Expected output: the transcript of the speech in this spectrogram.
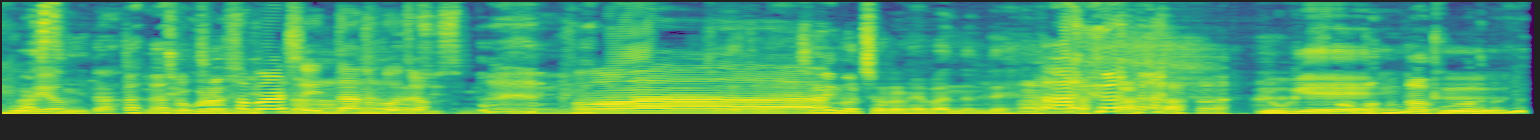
뭐예요? 맞습니다. 네, 처벌할 수 처벌할 수 있다. 있다는 처벌할 거죠. 수 있습니다. 네. 제가 와. 좀 틀린 것처럼 해봤는데 요게 그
